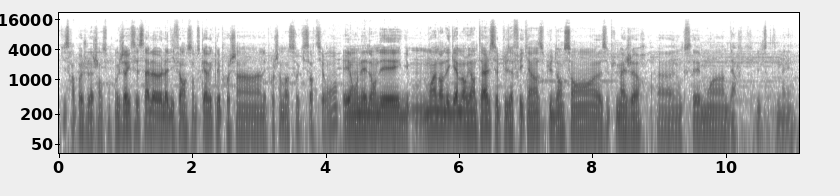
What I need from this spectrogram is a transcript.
qui se rapproche de la chanson. Donc, je dirais que c'est ça la différence, en tout cas avec les prochains, les prochains morceaux qui sortiront. Et on est dans des, moins dans des gammes orientales, c'est plus africain, c'est plus dansant, c'est plus majeur, donc c'est moins dark d'une certaine manière.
